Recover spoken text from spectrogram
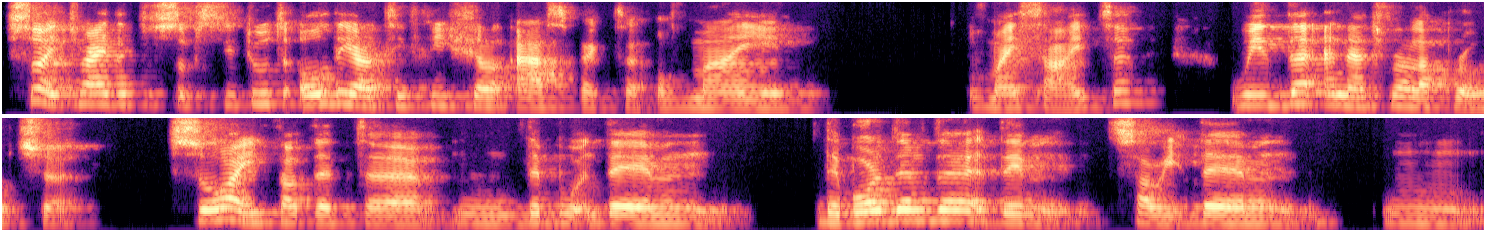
So I tried to substitute all the artificial aspects of my of my site with a natural approach. So I thought that uh, the the the border the, the sorry the um,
